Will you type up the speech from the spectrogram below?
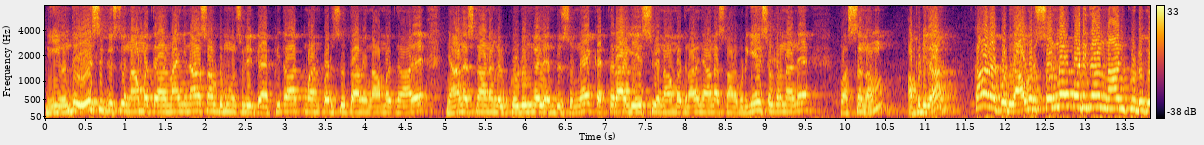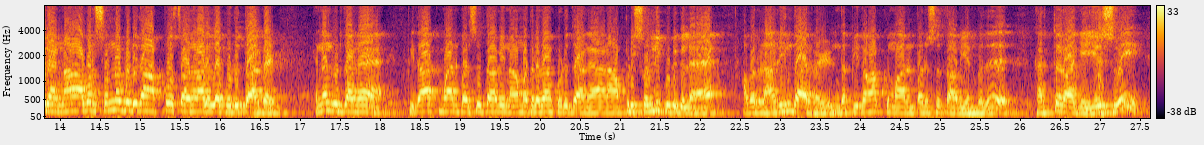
நீ வந்து இயேசு கிறிஸ்து நாமத்தினால் நான் இங்க ஞானஸ்நானம் சொல்லியிருக்கேன் பிதாத்மான் பரிசுத்தாவின் நாமத்தினாலே ஞானஸ்நானங்கள் கொடுங்கள் என்று சொன்னேன் கர்த்தராக இயேசுவின் நாமத்தினால ஞானஸ்நானம் கொடுங்க. ஏன் சொல்கிறேன் நான்? வசனம் அப்படிதான் காணப்படுது. அவர் சொன்னபடி தான் நான் கொடுக்குறேன். நான் அவர் சொன்னபடி தான் அப்போ நாளில் கொடுத்தார்கள். என்னன்னு கொடுத்தாங்க? பிதாக்குமான் பரிசுத்தாவின் நாமத்தில் தான் கொடுத்தாங்க. ஆனால் அப்படி சொல்லி கொடுக்கல. அவர்கள் அறிந்தார்கள் இந்த பிதாக்குமாரன் பரிசுத்தாவி என்பது கர்த்தராகிய இயேசுவை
